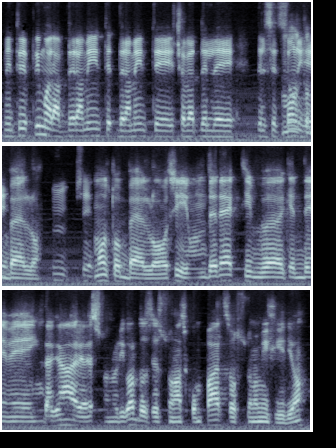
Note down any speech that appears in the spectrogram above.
mentre il primo era veramente, veramente. Cioè, aveva delle, delle sezioni. Molto che... bello. Mm, sì. Molto bello, sì. Un detective che deve indagare. Adesso non ricordo se su una scomparsa o su un omicidio.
